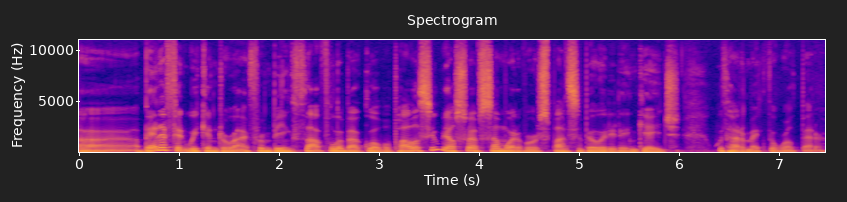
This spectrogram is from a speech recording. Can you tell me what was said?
uh, a benefit we can derive from being thoughtful about global policy, we also have somewhat of a responsibility to engage with how to make the world better.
